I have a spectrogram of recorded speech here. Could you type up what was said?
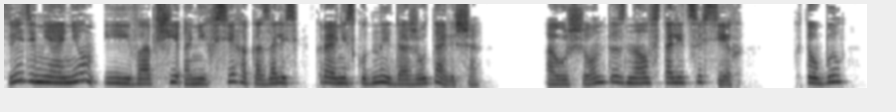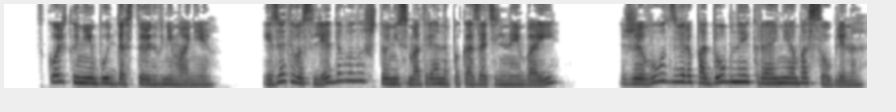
Сведения о нем и вообще о них всех оказались крайне скудны даже у Тавиша. А уж он-то знал в столице всех, кто был сколько-нибудь достоин внимания. Из этого следовало, что, несмотря на показательные бои, живут звероподобные крайне обособленно.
